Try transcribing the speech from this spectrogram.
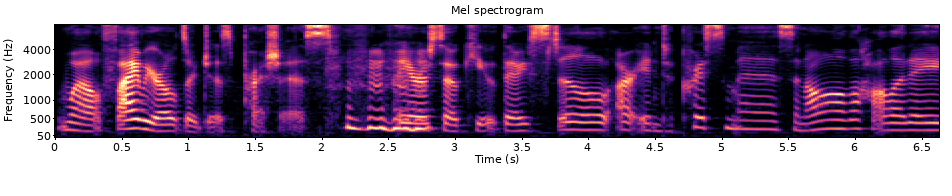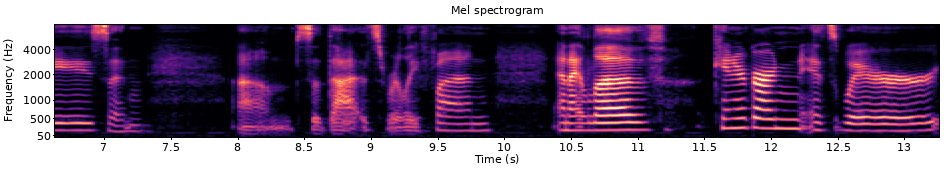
well, five year olds are just precious. they are so cute. They still are into Christmas and all the holidays. And um, so that is really fun. And I love kindergarten is where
